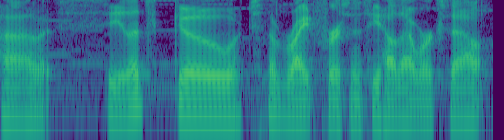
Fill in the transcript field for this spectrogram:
Uh, let's see. Let's go to the right first and see how that works out.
